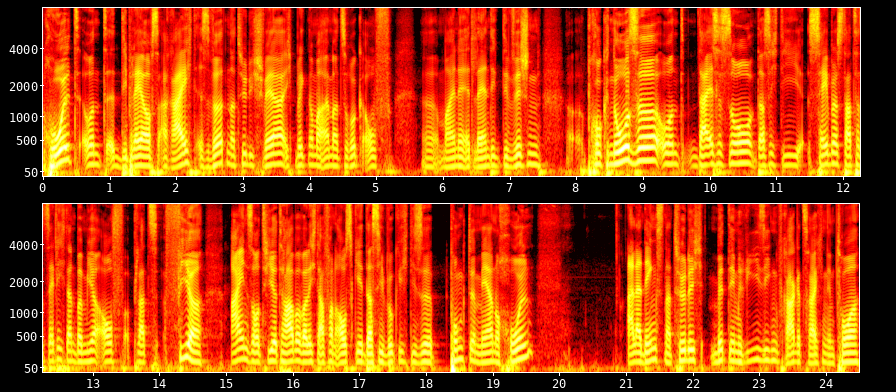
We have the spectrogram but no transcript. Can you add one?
holt und die Playoffs erreicht. Es wird natürlich schwer. Ich blicke nochmal einmal zurück auf äh, meine Atlantic Division äh, Prognose und da ist es so, dass ich die Sabres da tatsächlich dann bei mir auf Platz 4 einsortiert habe, weil ich davon ausgehe, dass sie wirklich diese Punkte mehr noch holen. Allerdings natürlich mit dem riesigen Fragezeichen im Tor.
